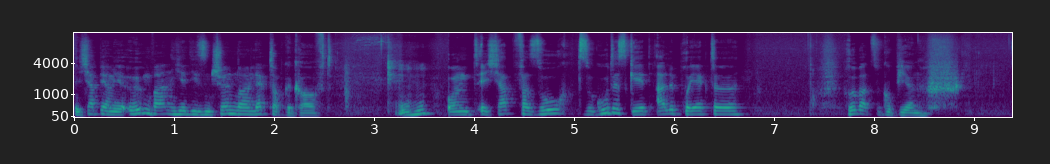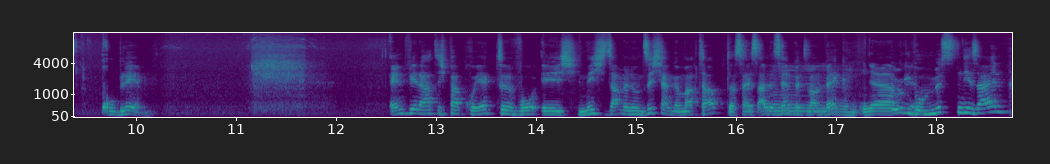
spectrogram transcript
ich habe ja mir irgendwann hier diesen schönen neuen Laptop gekauft. Mhm. Und ich habe versucht, so gut es geht, alle Projekte rüber zu kopieren. Problem. Entweder hatte ich ein paar Projekte, wo ich nicht sammeln und sichern gemacht habe. Das heißt, alle Samples waren weg. Mm, ja, okay. Irgendwo müssten die sein.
